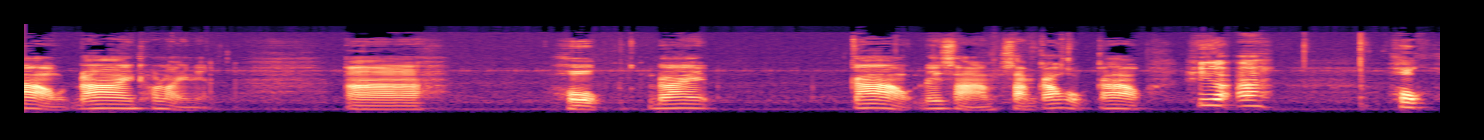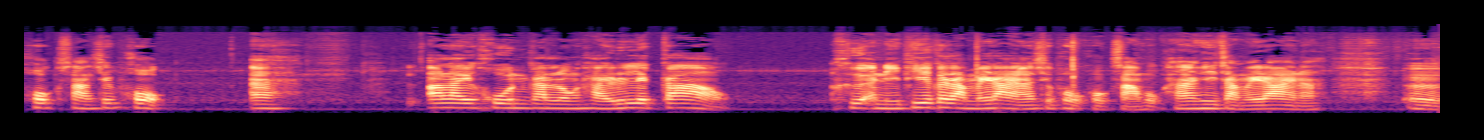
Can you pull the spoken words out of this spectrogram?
9 ได้เท่าไหร่เนี่ยอ่า6ได้ 9 ได้ 3 3 9 6 9 พี่ก็อะ6 6 36อะอะไรคูณกันลงท้ายด้วยเลข 9 คืออันนี้พี่ก็จำไม่ได้นะ16 6 3 6 5 พี่จำไม่ได้นะเออ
